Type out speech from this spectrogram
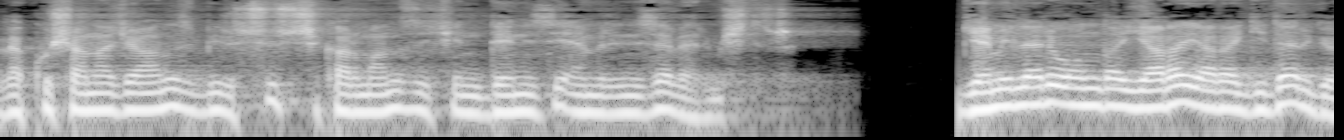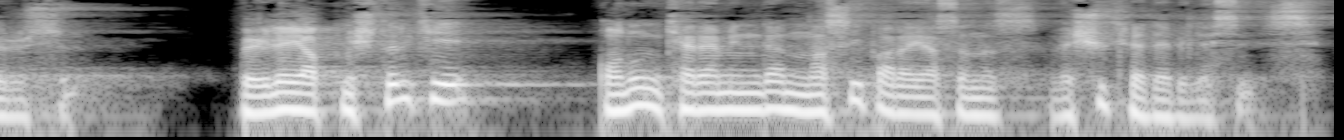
ve kuşanacağınız bir süs çıkarmanız için denizi emrinize vermiştir. Gemileri onda yara yara gider görürsün. Böyle yapmıştır ki onun kereminden nasip arayasınız ve şükredebilesiniz.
